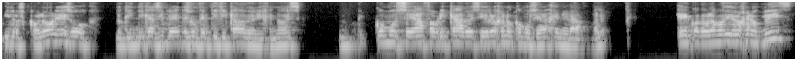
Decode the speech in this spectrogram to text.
y los colores o lo que indican simplemente es un certificado de origen, no es cómo se ha fabricado ese hidrógeno, cómo se ha generado, ¿vale? Cuando hablamos de hidrógeno gris,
